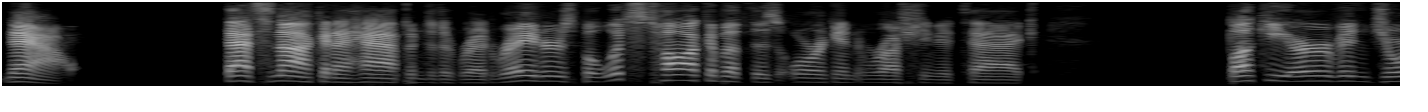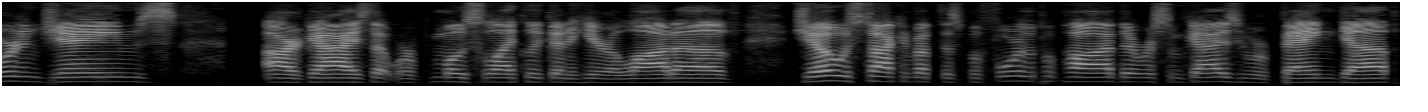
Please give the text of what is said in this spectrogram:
Now, that's not going to happen to the Red Raiders, but let's talk about this Oregon rushing attack. Bucky Irving, Jordan James, are guys that we're most likely going to hear a lot of. Joe was talking about this before the pod. There were some guys who were banged up.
